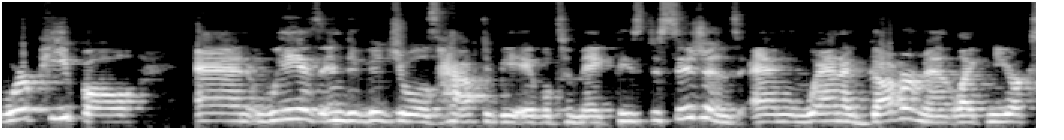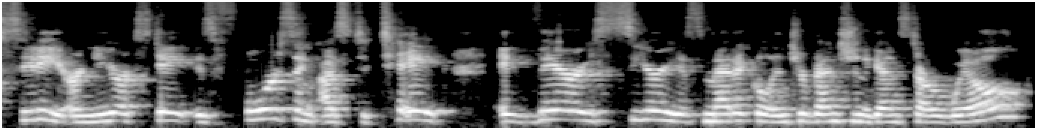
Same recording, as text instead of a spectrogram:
we're people and we as individuals have to be able to make these decisions. And when a government like New York City or New York State is forcing us to take a very serious medical intervention against our will,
